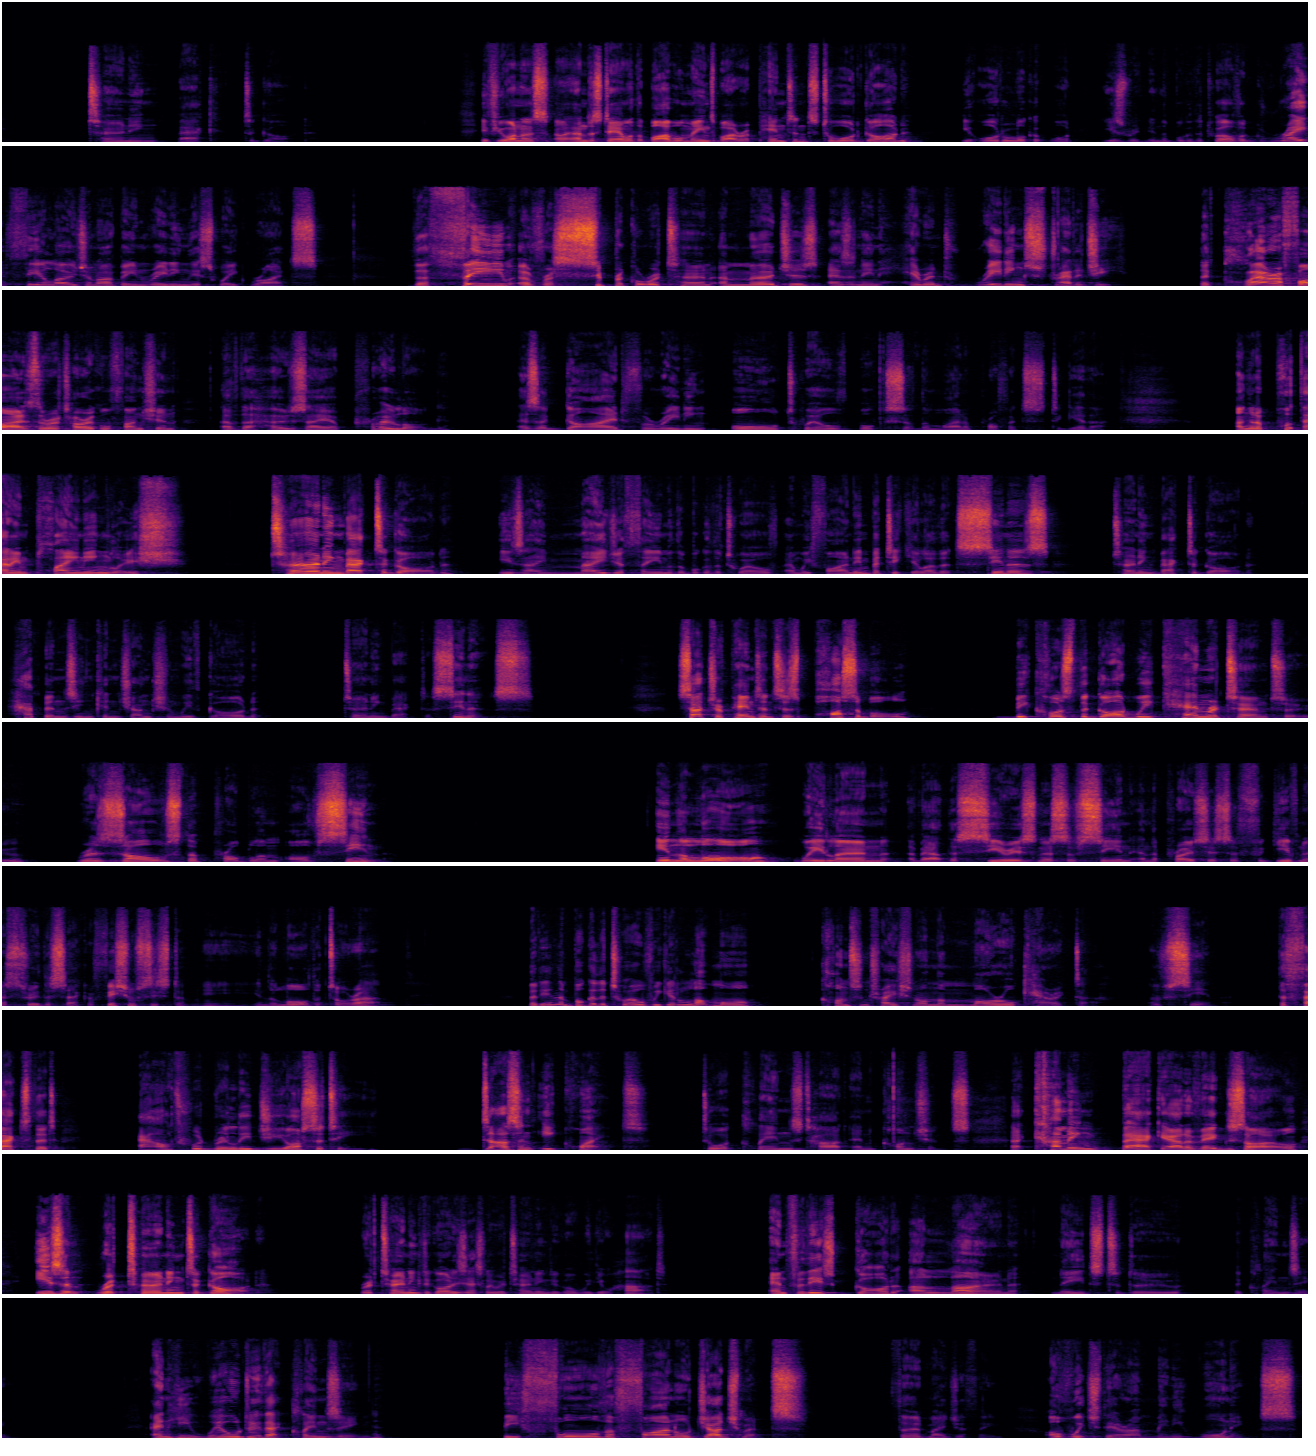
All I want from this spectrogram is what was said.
turning back to God. If you want to uh, understand what the Bible means by repentance toward God, you ought to look at what is written in the book of the 12. A great theologian I've been reading this week writes The theme of reciprocal return emerges as an inherent reading strategy that clarifies the rhetorical function of the Hosea prologue as a guide for reading all 12 books of the minor prophets together. I'm going to put that in plain English. Turning back to God is a major theme of the book of the 12, and we find in particular that sinners turning back to God happens in conjunction with God turning back to sinners. Such repentance is possible because the God we can return to resolves the problem of sin. In the law, we learn about the seriousness of sin and the process of forgiveness through the sacrificial system in the law, the Torah. But in the book of the 12, we get a lot more concentration on the moral character of sin. The fact that outward religiosity doesn't equate to a cleansed heart and conscience. Uh, coming back out of exile isn't returning to God. Returning to God is actually returning to God with your heart. And for this, God alone needs to do the cleansing. And He will do that cleansing before the final judgment. Third major theme, of which there are many warnings.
